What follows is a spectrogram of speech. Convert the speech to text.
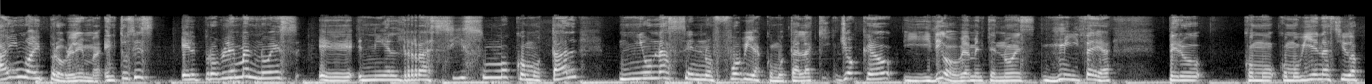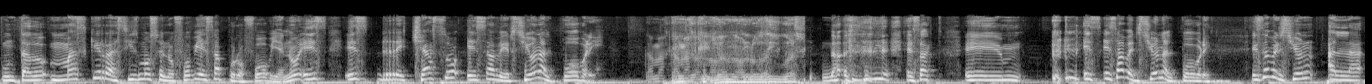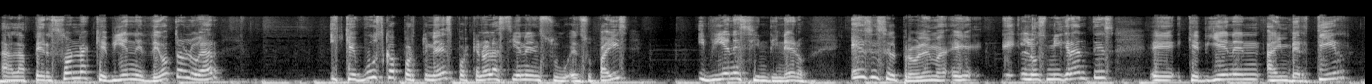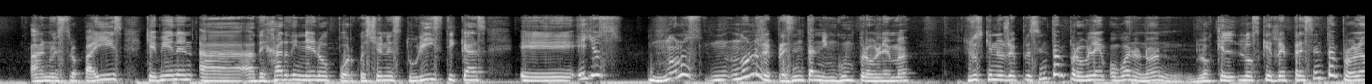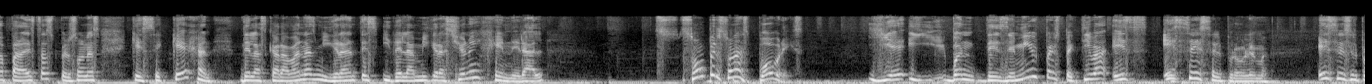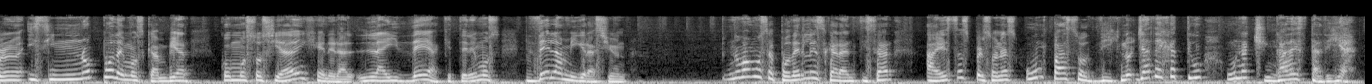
ahí no hay problema. Entonces, el problema no es eh, ni el racismo como tal, ni una xenofobia como tal. Aquí yo creo, y digo, obviamente no es mi idea, pero como, como bien ha sido apuntado, más que racismo, xenofobia es aporofobia, ¿no? Es, es rechazo, es aversión al pobre. Nada más que, yo no lo digo así. No, exacto. Eh, es esa aversión al pobre. Esa aversión a la, a la persona que viene de otro lugar y que busca oportunidades porque no las tiene en su, en su país y viene sin dinero. Ese es el problema. Eh, eh, los migrantes eh, que vienen a invertir a nuestro país, que vienen a, dejar dinero por cuestiones turísticas, ellos no nos, no representan ningún problema. Los que nos representan problema, o bueno, no, los que, los que representan problema para estas personas que se quejan de las caravanas migrantes y de la migración en general, son personas pobres. Y, e- y, bueno, desde mi perspectiva, es, ese es el problema. Ese es el problema. Y si no podemos cambiar como sociedad en general la idea que tenemos de la migración, no vamos a poderles garantizar a estas personas un paso digno. Ya déjate una chingada estadía.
